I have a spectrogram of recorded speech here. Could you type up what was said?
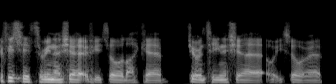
if you see a Torino shirt, if you saw like a Fiorentina shirt or you saw a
